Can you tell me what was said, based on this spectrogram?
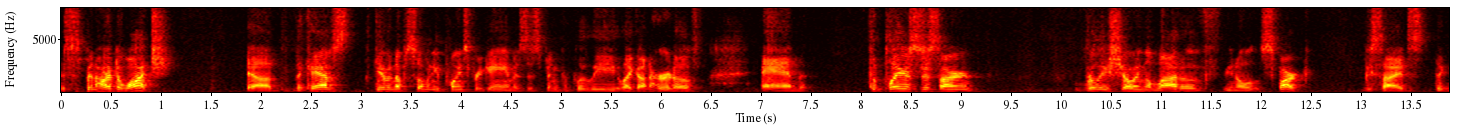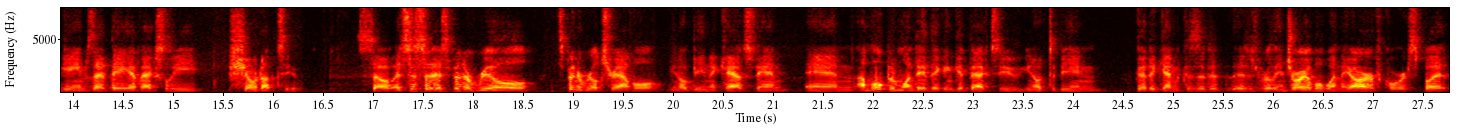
it's just been hard to watch. Uh, the Cavs giving up so many points per game has just been completely like unheard of, and the players just aren't really showing a lot of you know spark besides the games that they have actually showed up to. So it's just it's been a real it's been a real travel, you know, being a Cavs fan, and I'm hoping one day they can get back to you know to being good again because it, it is really enjoyable when they are, of course. But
